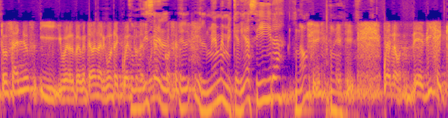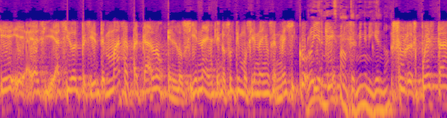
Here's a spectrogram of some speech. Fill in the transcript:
dos años y, y bueno, le preguntaban algún recuento como de dice el, cosas. el, el meme me quedé así ira no Sí, sí. Bueno, eh, dice que eh, ha, si- ha sido el presidente más atacado en los 100 años, en los últimos 100 años en México. Roger dice cuando termine Miguel no su respuesta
